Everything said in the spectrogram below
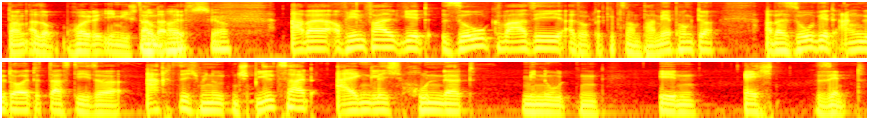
Stand, also heute irgendwie Standard Damals, ist. ja. Aber auf jeden Fall wird so quasi, also da gibt es noch ein paar mehr Punkte, aber so wird angedeutet, dass diese 80 Minuten Spielzeit eigentlich 100 Minuten in echt sind.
